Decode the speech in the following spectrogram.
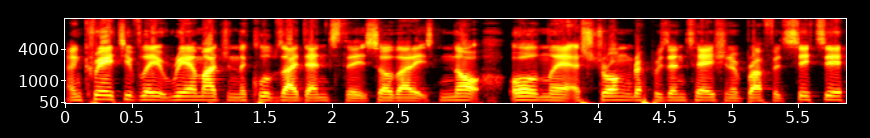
and creatively reimagine the club's identity so that it's not only a strong representation of Bradford City,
